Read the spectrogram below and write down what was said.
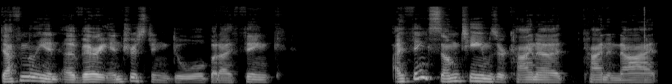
definitely an, a very interesting duel, but I think I think some teams are kind of kind of not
